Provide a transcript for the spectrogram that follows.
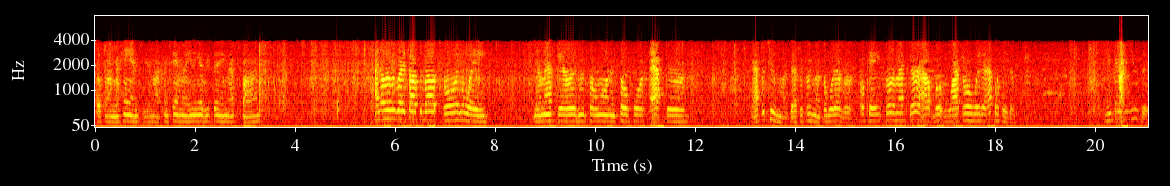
stuff on your hands so you're not contaminating everything, that's fine. I know everybody talks about throwing away their mascaras and so on and so forth after after two months, after three months, or whatever. Okay, throw the mascara out, but why throw away the applicator? You can reuse it.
